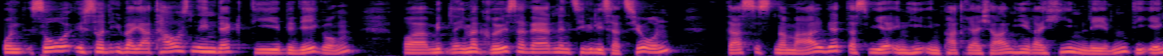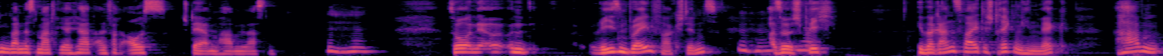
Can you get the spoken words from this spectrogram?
Und so ist so die, über Jahrtausende hinweg die Bewegung äh, mit einer immer größer werdenden Zivilisation, dass es normal wird, dass wir in, in patriarchalen Hierarchien leben, die irgendwann das Matriarchat einfach aussterben haben lassen. Mhm. So, und, und riesen Brainfuck, stimmt's? Mhm. Also sprich, ja über ganz weite Strecken hinweg haben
